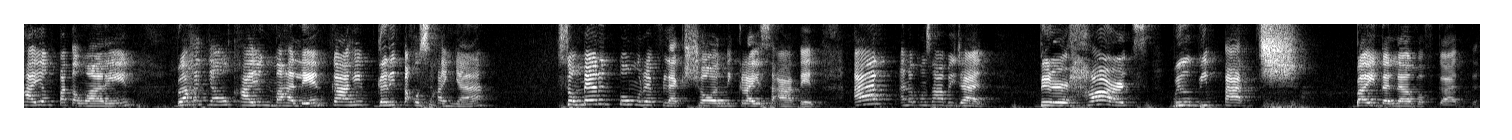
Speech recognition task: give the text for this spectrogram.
kayang patawarin? Bakit niya ako kayang mahalin kahit galit ako sa kanya? So, meron pong reflection ni Christ sa atin. At, ano pong sabi dyan? Their hearts will be touched by the love of God.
